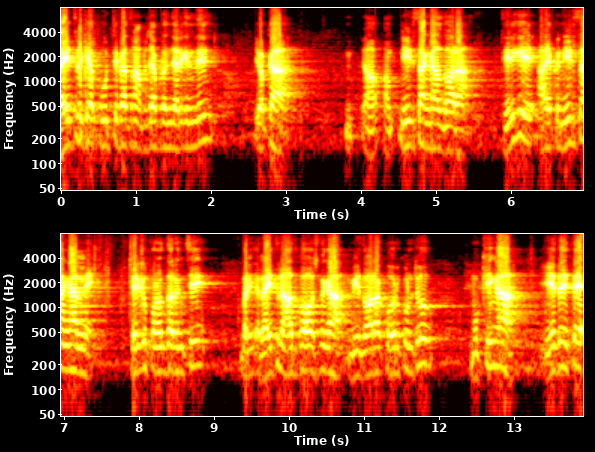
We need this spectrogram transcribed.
రైతులకే పూర్తి వేతనం అప్పచెప్పడం జరిగింది. ఈ యొక్క నీటి సంఘాల ద్వారా తిరిగి ఆ యొక్క నీటి సంఘాలని తిరిగి పునరుద్ధరించి మరి రైతులు ఆదుకోవాల్సిందిగా మీ ద్వారా కోరుకుంటూ ముఖ్యంగా ఏదైతే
